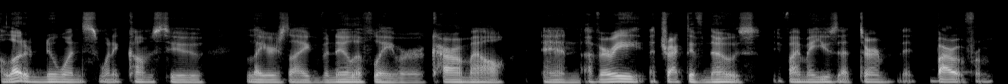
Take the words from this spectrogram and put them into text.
a lot of nuance when it comes to layers like vanilla flavor, caramel, and a very attractive nose, if I may use that term, that borrowed from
